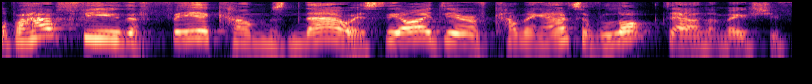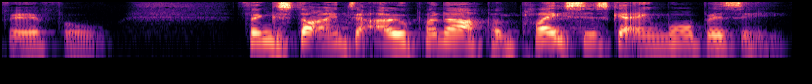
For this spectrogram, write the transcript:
Or perhaps for you, the fear comes now. It's the idea of coming out of lockdown that makes you fearful. Things starting to open up and places getting more busy.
